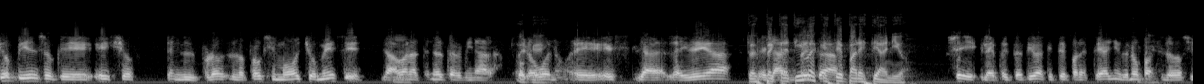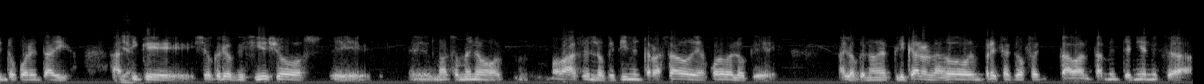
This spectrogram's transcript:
yo pienso que ellos en los próximos ocho meses la van a tener terminada, pero bueno, eh, es la, idea... Tu expectativa es que esté para este año. Sí, la expectativa es que esté para este año, que no pase los 240 días. Así que yo creo que si ellos eh, eh, más o menos hacen lo que tienen trazado de acuerdo a lo que a lo que nos explicaron las dos empresas que ofertaban, también tenían esa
